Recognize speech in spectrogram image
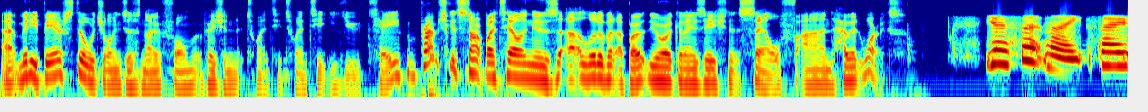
Uh, Mary Bairstow joins us now from Vision 2020 UK. Perhaps you could start by telling us a little bit about the organisation itself and how it works. Yes, certainly. So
